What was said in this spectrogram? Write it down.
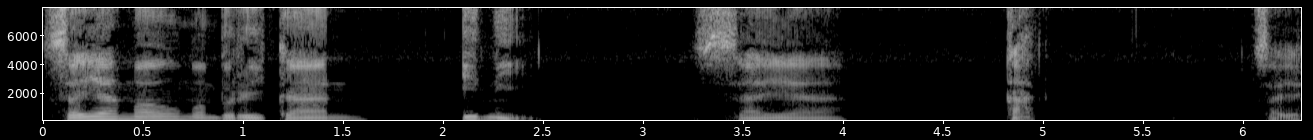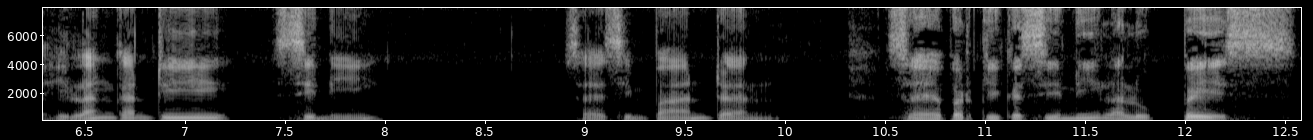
Saya mau memberikan ini. Saya cut. Saya hilangkan di sini. Saya simpan dan saya pergi ke sini lalu paste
